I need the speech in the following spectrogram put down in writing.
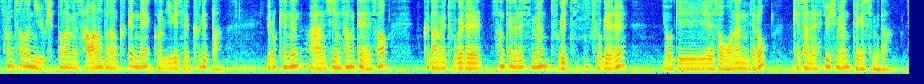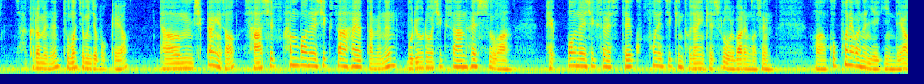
3,000원이 60번 하면 4만원보단 크겠네? 그럼 이게 제일 크겠다. 이렇게는 안신 상태에서 그 다음에 두 개를 선택을 했으면 두, 개, 두 개를 여기에서 원하는 대로 계산을 해주시면 되겠습니다. 자, 그러면은 두 번째 문제 볼게요. 다음 식당에서 41번을 식사하였다면 무료로 식사한 횟수와 100번을 식사했을 때 쿠폰에 찍힌 도장의 개수로 올바른 것은 어, 쿠폰에 관한 얘기인데요.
